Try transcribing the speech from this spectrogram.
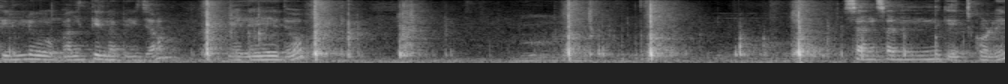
ಇದರಲ್ಲೇನು ತಿಳ್ಳು ಬಲ್ತಿಲ್ಲ ಬೀಜ ಎಳೆಯದು ಸಣ್ಣ ಸಣ್ಣಗೆ ಹೆಚ್ಕೊಳ್ಳಿ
